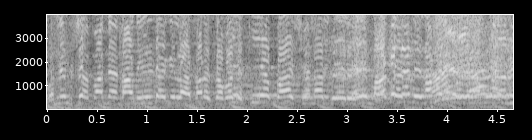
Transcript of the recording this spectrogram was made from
ಒಂದ್ ನಿಮಿಷ ಮಾನ್ಯ ನಾನು ಈಡಾಗಿಲ್ಲ ನನ್ನ ಸಭಾಕೀಯ ಭಾಷಣ ಬೇರೆ ಮಾತಾಡ್ತಾ ಇದ್ದಾರೆ.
